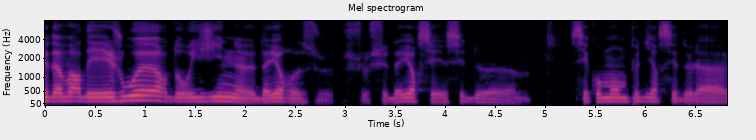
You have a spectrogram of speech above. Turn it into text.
que d'avoir des joueurs d'origine, d'ailleurs, d'ailleurs c'est de, c'est comment on peut dire, c'est de la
